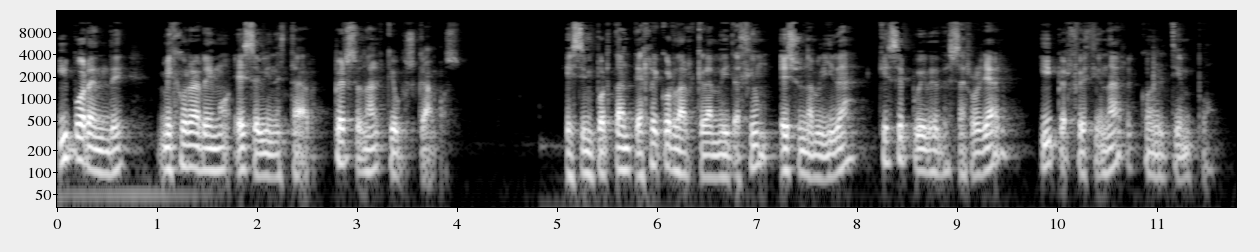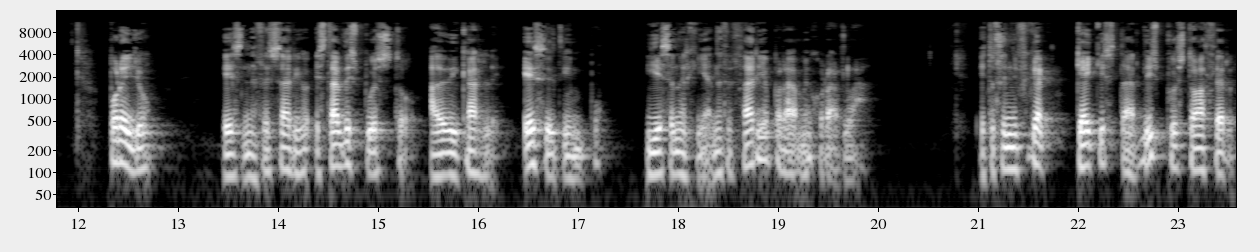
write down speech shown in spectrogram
y por ende mejoraremos ese bienestar personal que buscamos. Es importante recordar que la meditación es una habilidad que se puede desarrollar y perfeccionar con el tiempo. Por ello, es necesario estar dispuesto a dedicarle ese tiempo y esa energía necesaria para mejorarla. Esto significa que hay que estar dispuesto a hacer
